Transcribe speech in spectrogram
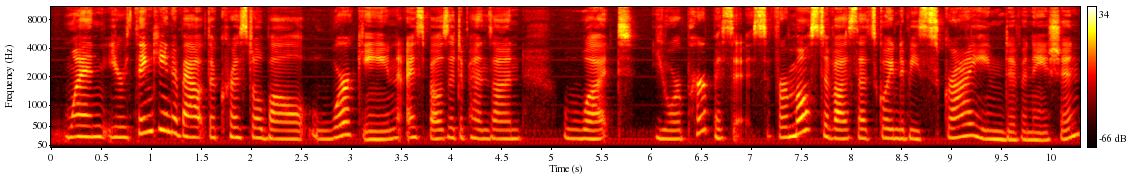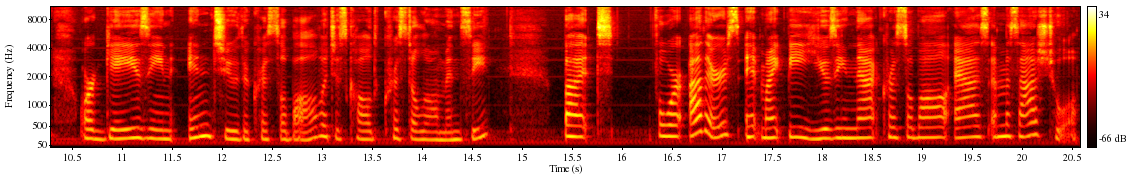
When you're thinking about the crystal ball working, I suppose it depends on what your purpose is. For most of us, that's going to be scrying divination or gazing into the crystal ball, which is called crystallomancy. But for others, it might be using that crystal ball as a massage tool.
